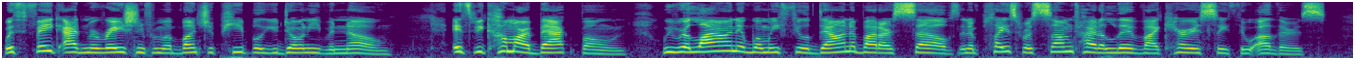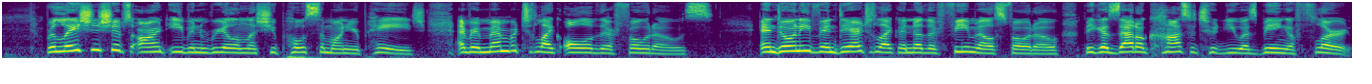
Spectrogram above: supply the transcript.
with fake admiration from a bunch of people you don't even know. It's become our backbone. We rely on it when we feel down about ourselves in a place where some try to live vicariously through others. Relationships aren't even real unless you post them on your page, and remember to like all of their photos. And don't even dare to like another female's photo, because that'll constitute you as being a flirt.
